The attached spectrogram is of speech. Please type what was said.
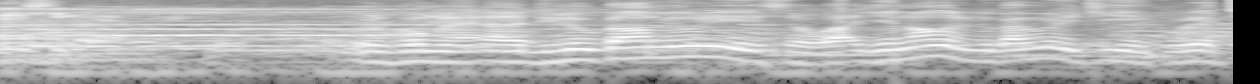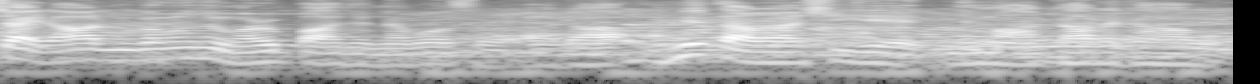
လေးရှိတယ် ဘယ်လိုကောင်းလဲအဲဒီလူကားမျိုးတွေဆိုတော့အရင်တော့လူကားမျိုးတွေကြည့်ရင်ကိုယ်ကကြိုက်တာလူကားမျိုးဆိုငါတို့ပါကျင်တယ်ပေါ့ဆိုတော့အဲဒါအနှစ်သာရရှိတဲ့မြန်မာကားတကားပေါ့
